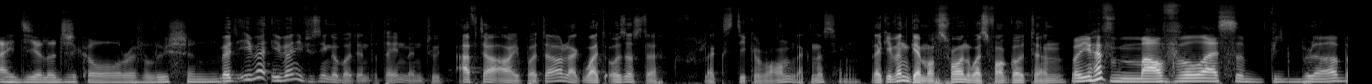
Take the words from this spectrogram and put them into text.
ideological revolution? but even even if you think about entertainment too after harry potter like what other stuff like stick around like nothing like even game of thrones was forgotten well, you have Marvel as a big blob.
